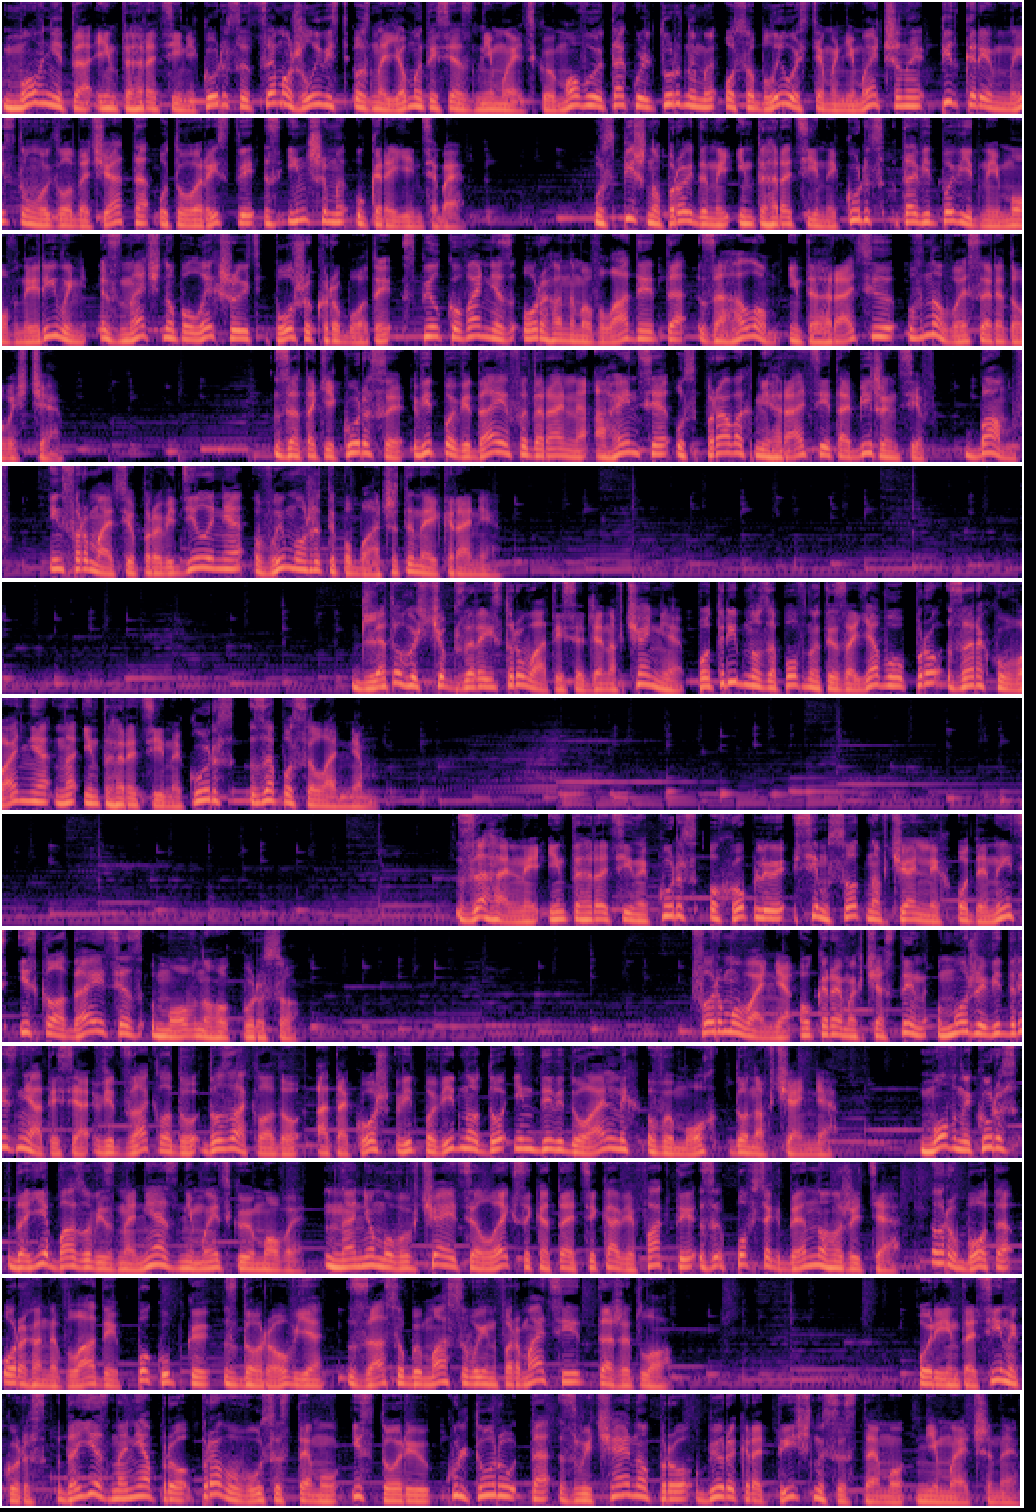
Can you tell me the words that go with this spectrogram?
Мовні та інтеграційні курси це можливість ознайомитися з німецькою мовою та культурними особливостями Німеччини під керівництвом викладача та у товаристві з іншими українцями. Успішно пройдений інтеграційний курс та відповідний мовний рівень значно полегшують пошук роботи, спілкування з органами влади та загалом інтеграцію в нове середовище. За такі курси відповідає Федеральна агенція у справах міграції та біженців БАМФ. Інформацію про відділення ви можете побачити на екрані. Для того, щоб зареєструватися для навчання, потрібно заповнити заяву про зарахування на інтеграційний курс за посиланням. Загальний інтеграційний курс охоплює 700 навчальних одиниць і складається з мовного курсу. Формування окремих частин може відрізнятися від закладу до закладу, а також відповідно до індивідуальних вимог до навчання. Мовний курс дає базові знання з німецької мови. На ньому вивчається лексика та цікаві факти з повсякденного життя: робота, органи влади, покупки, здоров'я, засоби масової інформації та житло. Орієнтаційний курс дає знання про правову систему, історію, культуру та, звичайно, про бюрократичну систему Німеччини.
